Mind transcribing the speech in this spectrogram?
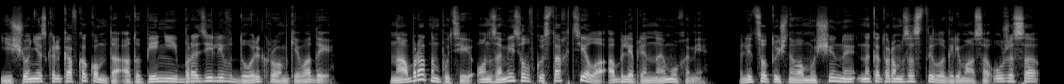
Еще несколько в каком-то отупении бродили вдоль кромки воды. На обратном пути он заметил в кустах тело, облепленное мухами. Лицо тучного мужчины, на котором застыла гримаса ужаса,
